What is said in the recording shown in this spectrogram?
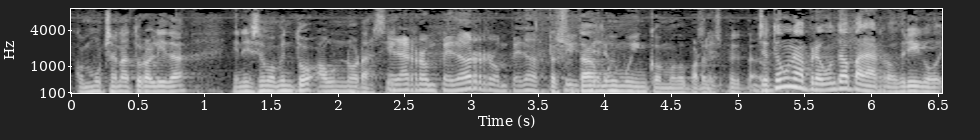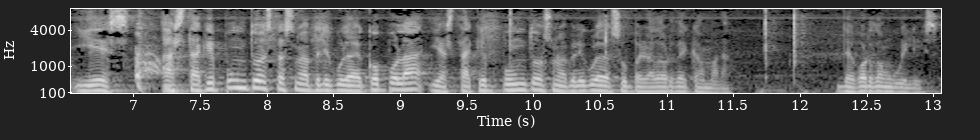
con mucha naturalidad, en ese momento aún no era así. Era rompedor, rompedor. sí, Resultaba pero- muy muy incómodo para el espectador. Yo tengo una pregunta para Rodrigo y es ¿hasta qué punto esta es una película de Coppola y hasta qué punto es una película de superador de cámara? De Gordon Willis.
